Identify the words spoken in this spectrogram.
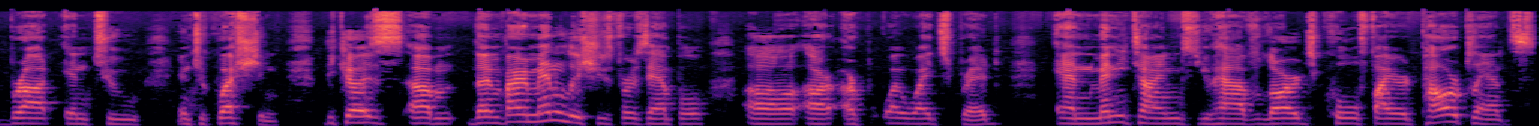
brought into into question because um, the environmental issues, for example, are, are widespread and many times you have large coal-fired power plants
